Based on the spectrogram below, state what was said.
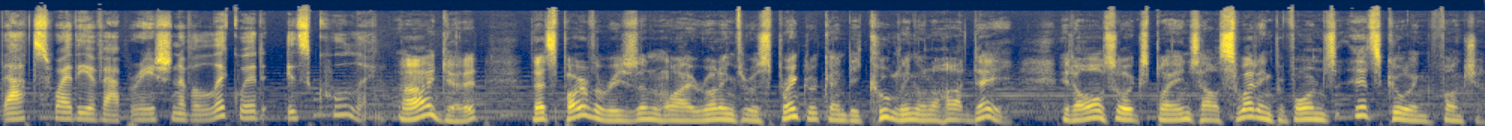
That's why the evaporation of a liquid is cooling. I get it. That's part of the reason why running through a sprinkler can be cooling on a hot day. It also explains how sweating performs its cooling function.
